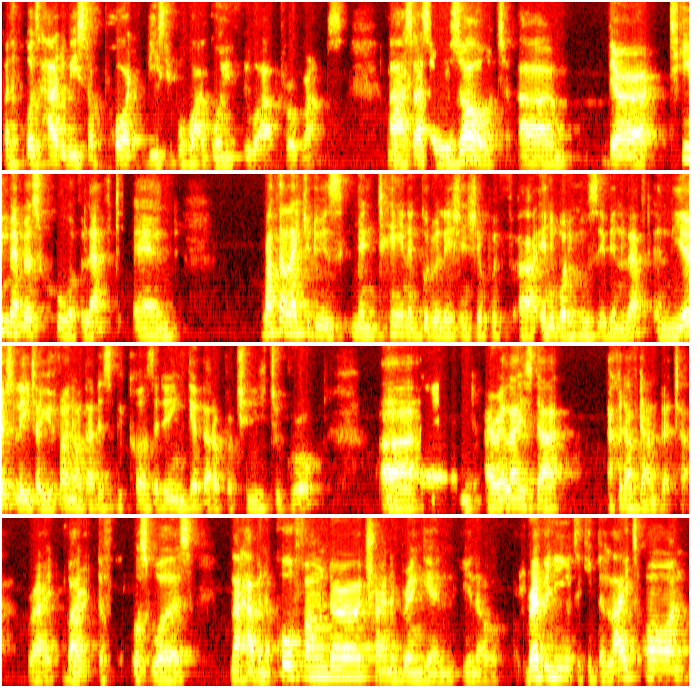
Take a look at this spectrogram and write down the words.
But of course, how do we support these people who are going through our programs? Right. Uh, so as a result, um, there are team members who have left. And one thing I like to do is maintain a good relationship with uh, anybody who's even left. And years later, you find out that it's because they didn't get that opportunity to grow. Uh, mm-hmm. and I realized that I could have done better, right? But right. the focus was not having a co-founder, trying to bring in, you know, revenue to keep the lights on,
